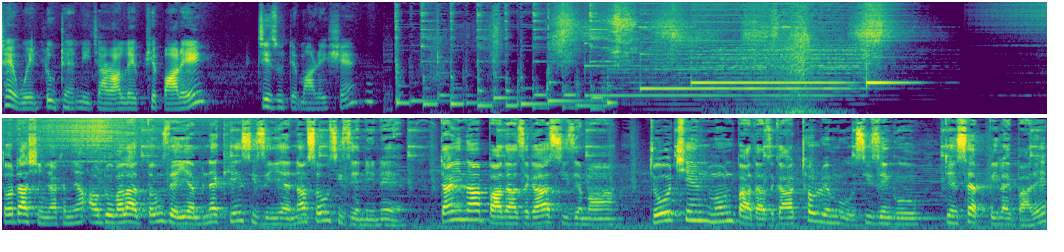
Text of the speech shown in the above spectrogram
ထဲ့ဝင်လှူဒန်းနေကြတာလည်းဖြစ်ပါတယ်။ကျေးဇူးတင်ပါတယ်ရှင်။ တောတာရှင်များခင်ဗျာအော်တိုဘာလ30ရက်မနက်ခင်းစီစဉ်ရဲ့နောက်ဆုံးစီစဉ်အနေနဲ့တိုင်းသားဘာသာစကားအစီအစဉ်မှာဂျိုးချင်းမွန်ဘာသာစကားထုတ်လွှင့်မှုအစီအစဉ်ကိုတင်ဆက်ပေးလိုက်ပါတယ်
